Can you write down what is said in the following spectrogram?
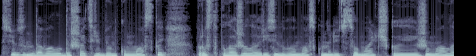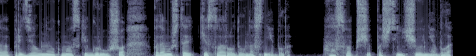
Сьюзан давала дышать ребенку маской, просто положила резиновую маску на лицо мальчика и сжимала приделанную к маске грушу, потому что кислорода у нас не было. У нас вообще почти ничего не было,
